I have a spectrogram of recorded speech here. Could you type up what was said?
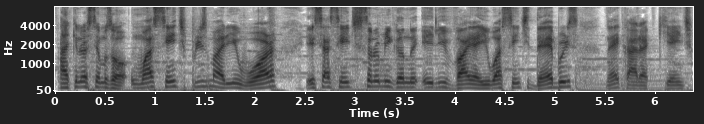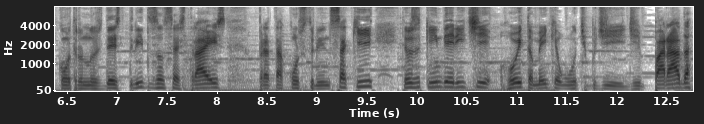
Aqui nós temos, ó, um Ascent Prismaria War. Esse Ascent, se eu não me engano, ele vai aí, o Ascent Debris, né, cara, que a gente encontra nos Distritos Ancestrais pra tá construindo isso aqui. Temos aqui Enderite Rui também, que é algum tipo de, de parada.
